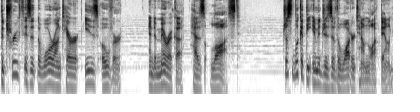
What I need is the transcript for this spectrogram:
The truth is that the war on terror is over, and America has lost. Just look at the images of the Watertown lockdown.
